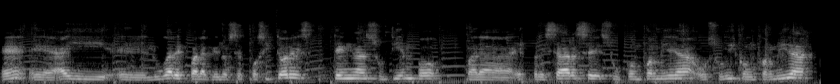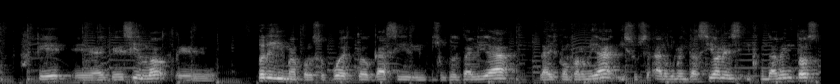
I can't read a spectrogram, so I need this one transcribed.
¿eh? Eh, hay eh, lugares para que los expositores tengan su tiempo para expresarse su conformidad o su disconformidad, que hay que decirlo, prima, por supuesto, casi en su totalidad, la disconformidad y sus argumentaciones y fundamentos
